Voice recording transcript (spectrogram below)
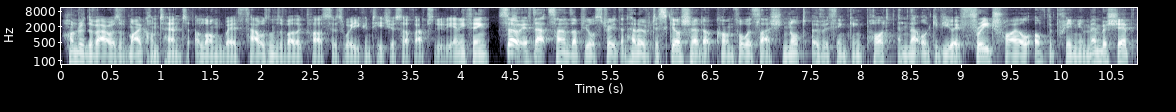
hundreds of hours of my content along with thousands of other classes where you can teach yourself absolutely anything. So if that sounds up your street, then head over to skillshare.com forward slash not overthinking pod, and that will give you a free trial of the premium membership.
